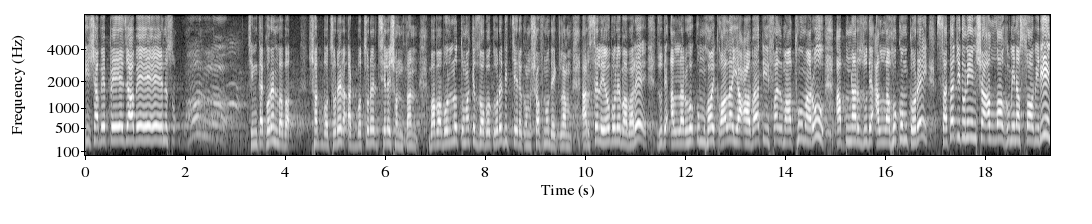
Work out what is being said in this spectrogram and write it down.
হিসাবে পেয়ে যাবেন। চিন্তা করেন বাবা সাত বছরের, আট বছরের ছেলে সন্তান। বাবা বলল, তোমাকে জব করে দিচ্ছে এরকম স্বপ্ন দেখলাম। আর ছেলেও বলে বাবা রে যদি আল্লাহর হুকুম হয় কলা ইয়া আবাতি ফাল মাথু মারু আপনার যদি আল্লাহ হুকুম করে, সাতাজিদুন ইনশা আল্লাহ হুমিনা সবিরিন,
